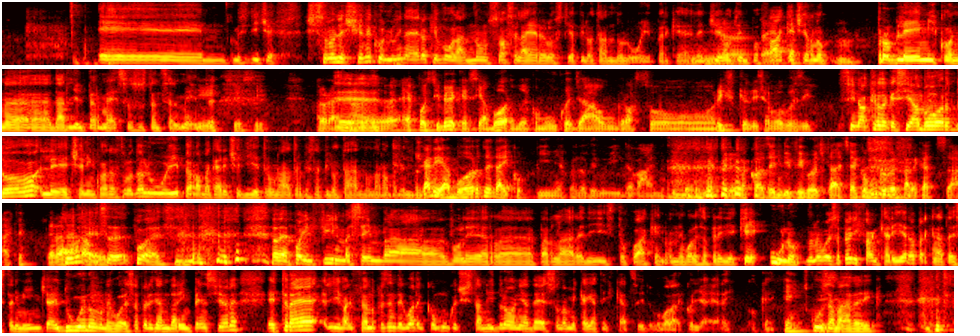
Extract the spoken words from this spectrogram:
E come si dice, ci sono le scene con lui in aereo che vola. Non so se l'aereo lo stia pilotando lui, perché leggevo Mm, tempo beh, fa che eh, c'erano mm, problemi con eh, dargli il permesso sostanzialmente. sì, sì, sì. Allora, Eh, eh, è possibile che sia a bordo, è comunque già un grosso rischio, diciamo così. Sì, no, credo che sia a bordo, le- c'è l'inquadratura da lui, però magari c'è dietro un altro che sta pilotando, una roba del Magari è a genere. bordo e dai coppini a quello che lui davanti per mettere la cosa in difficoltà, cioè comunque per fare cazzate. Però, Può essere, può essere. Vabbè, poi il film sembra voler eh, parlare di sto qua che non ne vuole sapere di... che uno, non ne vuole sapere di fare carriera perché è una testa di minchia, e due, non ne vuole sapere di andare in pensione, e tre, gli fa- fanno presente, guarda che comunque ci stanno i droni adesso, non mi cagate il cazzo, io devo volare con gli aerei. Ok, Sì, scusa sì. Maverick.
